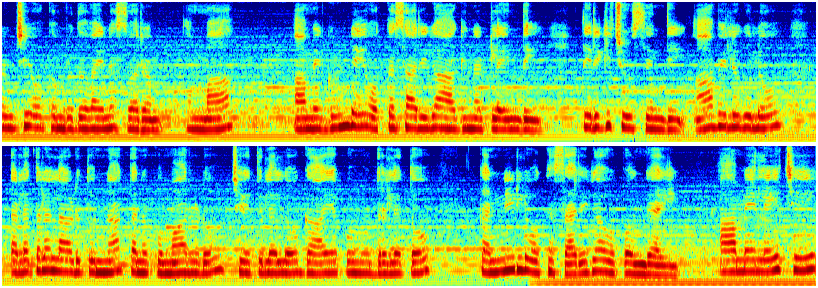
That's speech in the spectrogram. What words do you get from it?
నుంచి ఒక మృదువైన స్వరం అమ్మా! ఆమె గుండె ఒక్కసారిగా ఆగినట్లయింది. తిరిగి చూసింది ఆ వెలుగులో తలతలలాడుతున్న తన కుమారుడు చేతులలో గాయపు ముద్రలతో కన్నీళ్ళు ఒకసారిగా ఉపొంగాయి ఆమె లేచి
